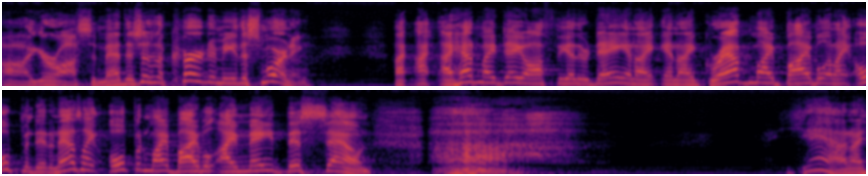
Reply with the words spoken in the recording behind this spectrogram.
uh, you're awesome, man. This just occurred to me this morning. I, I, I, had my day off the other day, and I, and I grabbed my Bible and I opened it. And as I opened my Bible, I made this sound. Ah. Yeah, and I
